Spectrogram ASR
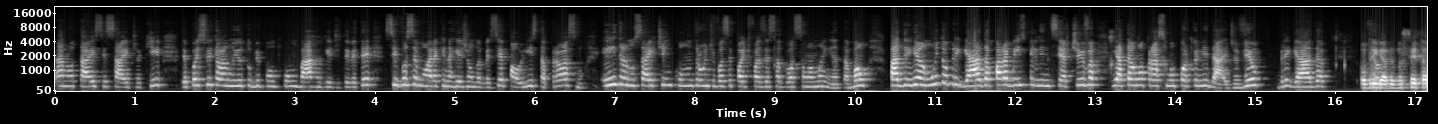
anotar esse site aqui, depois fica lá no youtube.com/redetvt. Se você mora aqui na região do ABC, Paulista, próximo, entra no site e encontra onde você pode fazer essa doação amanhã, tá bom? Padre Rian, muito obrigado obrigada, parabéns pela iniciativa e até uma próxima oportunidade, viu? Obrigada. Obrigada você, Thalita.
